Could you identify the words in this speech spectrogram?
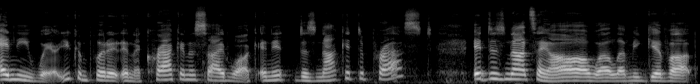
anywhere. You can put it in a crack in a sidewalk and it does not get depressed. It does not say, oh, well, let me give up.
